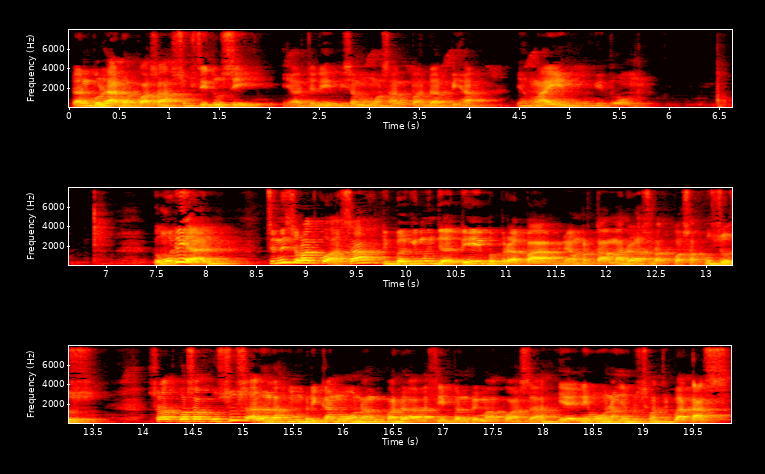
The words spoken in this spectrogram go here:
Dan boleh ada kuasa substitusi ya jadi bisa menguasai pada pihak yang lain gitu kemudian Jenis surat kuasa dibagi menjadi beberapa. Yang pertama adalah surat kuasa khusus. Surat kuasa khusus adalah memberikan wewenang kepada si penerima kuasa, yaitu wewenang yang bersifat terbatas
